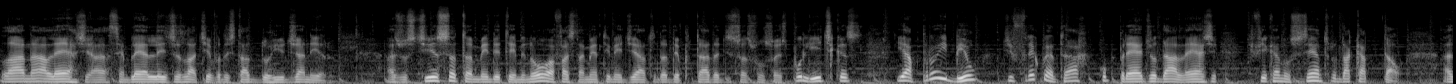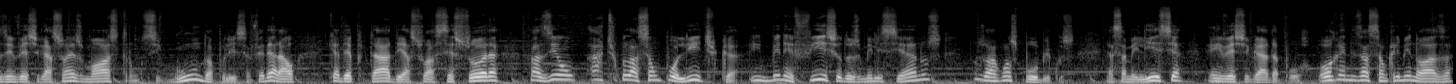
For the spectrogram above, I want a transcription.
lá na Alerj, a Assembleia Legislativa do Estado do Rio de Janeiro. A Justiça também determinou o afastamento imediato da deputada de suas funções políticas e a proibiu de frequentar o prédio da Alerj, que fica no centro da capital. As investigações mostram, segundo a Polícia Federal, que a deputada e a sua assessora faziam articulação política em benefício dos milicianos nos órgãos públicos. Essa milícia é investigada por organização criminosa,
